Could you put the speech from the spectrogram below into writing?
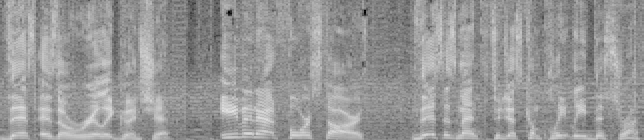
this is a really good ship. Even at four stars, this is meant to just completely disrupt,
